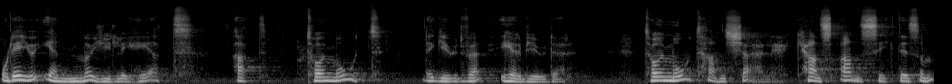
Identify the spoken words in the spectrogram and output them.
Och det är ju en möjlighet att ta emot det Gud erbjuder. Ta emot hans kärlek, hans ansikte som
